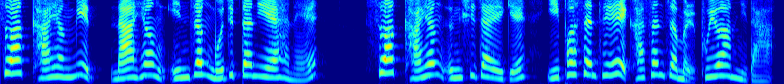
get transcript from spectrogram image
수학 가형 및 나형 인정 모집 단위에 한해 수학 가형 응시자에게 2%의 가산점을 부여합니다.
